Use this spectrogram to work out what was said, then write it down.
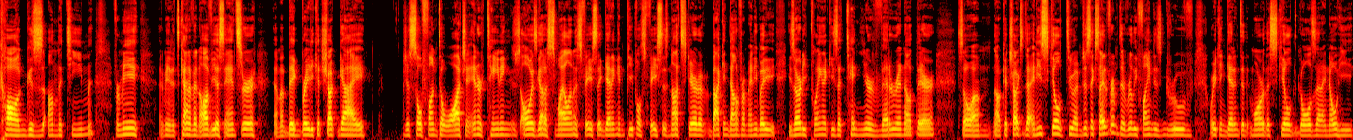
cogs on the team. For me, I mean, it's kind of an obvious answer. I'm a big Brady Tkachuk guy just so fun to watch and entertaining. Just always got a smile on his face, like getting in people's faces, not scared of backing down from anybody. He's already playing like he's a 10 year veteran out there. So um no Tkachuk's de- and he's skilled too. I'm just excited for him to really find his groove where he can get into the- more of the skilled goals that I know he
